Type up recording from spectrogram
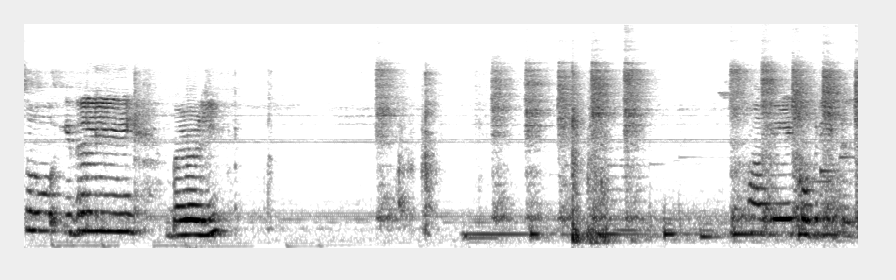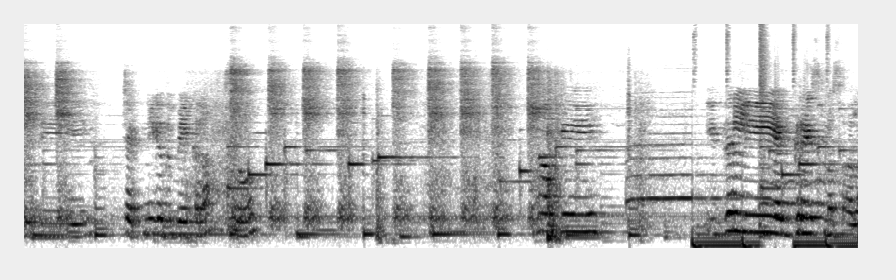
ಸೊ ಇದರಲ್ಲಿ ಬೆಳ್ಳುಳ್ಳಿ. ಕೊಬ್ಬರಿ ಇಟ್ಟಿರ್ತೀವಿ ಚಟ್ನಿಗೆ ಅದು ಬೇಕಲ್ಲ ಸೊ ಹಾಗೆ ಇದರಲ್ಲಿ ಎಗ್ ರೈಸ್ ಮಸಾಲ.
